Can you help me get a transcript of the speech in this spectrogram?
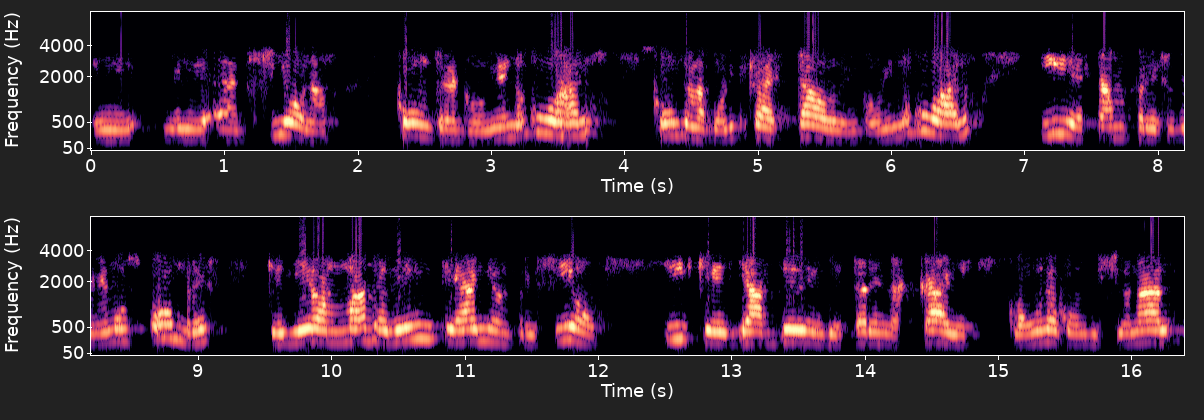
eh, eh, acciona contra el gobierno cubano, contra la política de Estado del gobierno cubano y están presos. Tenemos hombres que llevan más de 20 años en prisión y que ya deben de estar en las calles con una condicional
